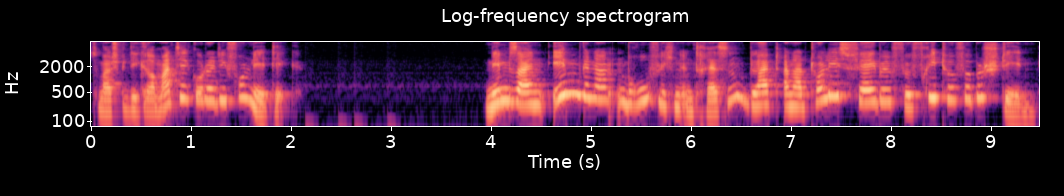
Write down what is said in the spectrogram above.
zum Beispiel die Grammatik oder die Phonetik. Neben seinen eben genannten beruflichen Interessen bleibt Anatolis Fabel für Friedhöfe bestehen.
